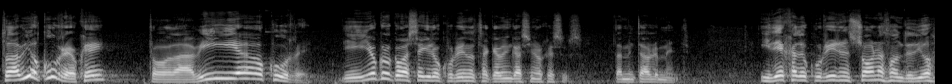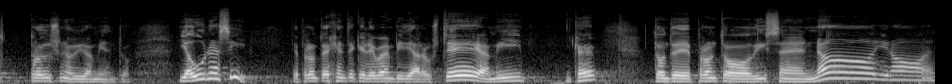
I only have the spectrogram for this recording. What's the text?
Todavía ocurre, ¿ok? Todavía ocurre. Y yo creo que va a seguir ocurriendo hasta que venga el Señor Jesús, lamentablemente. Y deja de ocurrir en zonas donde Dios produce un avivamiento. Y aún así, de pronto hay gente que le va a envidiar a usted, a mí, donde de pronto dicen, no, you know,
